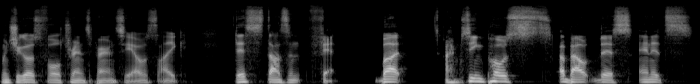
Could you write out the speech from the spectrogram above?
when she goes full transparency, I was like, this doesn't fit. But I'm seeing posts about this, and it's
